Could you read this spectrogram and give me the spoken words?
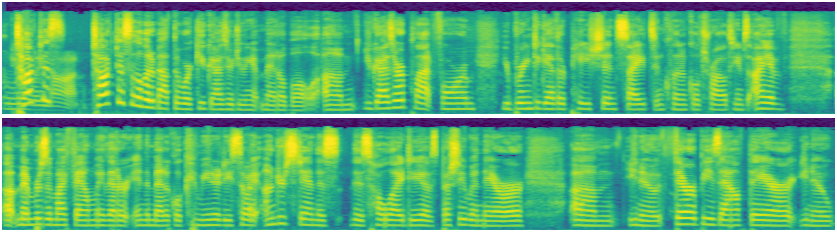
really talk to not. us talk to us a little bit about the work you guys are doing at medable um, you guys are a platform. You bring together patient sites and clinical trial teams. I have uh, members of my family that are in the medical community so i understand this this whole idea especially when there are um, you know therapies out there you know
